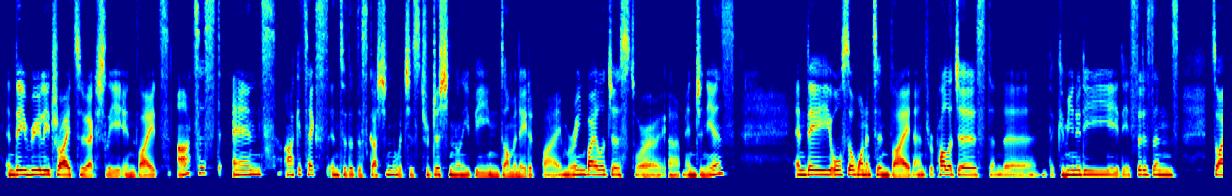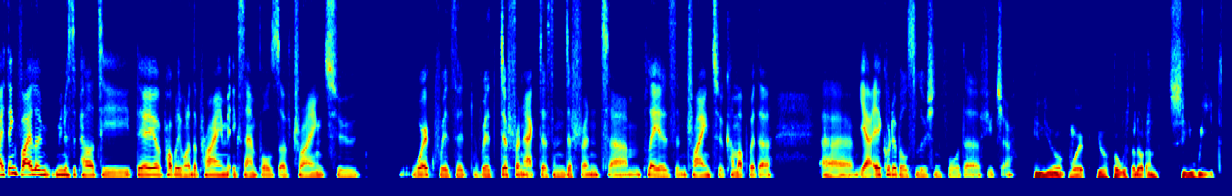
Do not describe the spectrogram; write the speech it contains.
And they really try to actually invite artists and architects into the discussion, which is traditionally being dominated by marine biologists or um, engineers. And they also wanted to invite anthropologists and the, the community, the citizens. So I think Vejle municipality, they are probably one of the prime examples of trying to work with it with different actors and different um, players and trying to come up with a uh, yeah equitable solution for the future. In your work, you have focused a lot on seaweed,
